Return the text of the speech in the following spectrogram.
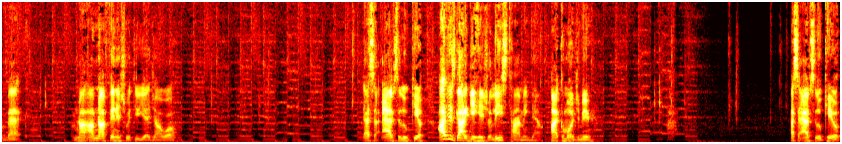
Come back. I'm not I'm not finished with you yet, John Wall. That's an absolute kill. I just got to get his release timing down. All right, come on, Jameer. That's an absolute kill.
